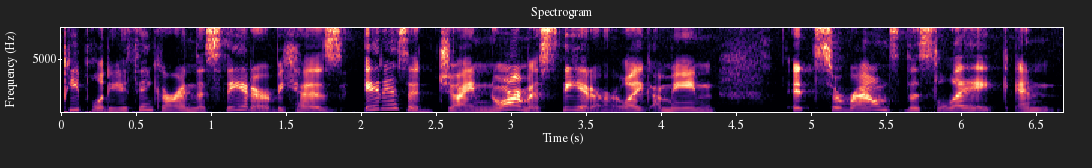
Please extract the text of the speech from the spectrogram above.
people do you think are in this theater?" Because it is a ginormous theater. Like, I mean, it surrounds this lake, and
